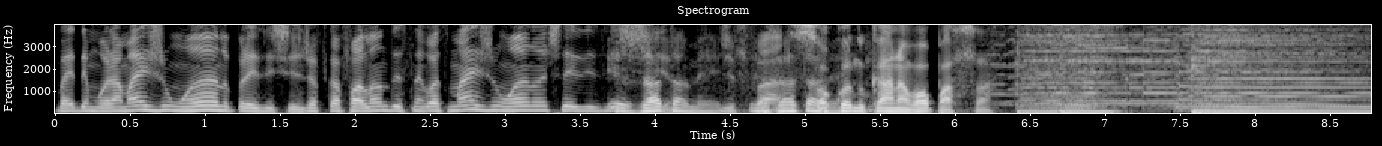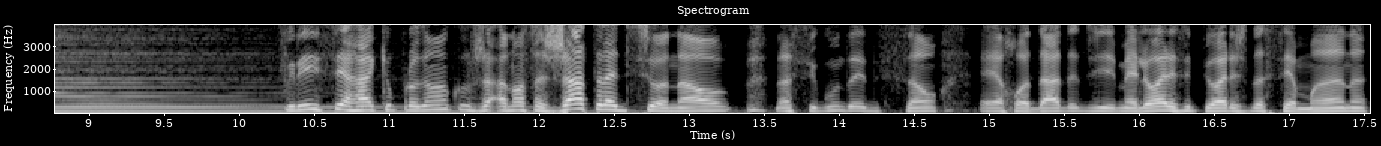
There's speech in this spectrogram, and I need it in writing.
vai demorar mais de um ano para existir. A gente vai ficar falando desse negócio mais de um ano antes dele existir. Exatamente, De fato. exatamente. Só quando o carnaval passar. Queria encerrar aqui o programa com a nossa já tradicional, na segunda edição, é, rodada de melhores e piores da semana.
